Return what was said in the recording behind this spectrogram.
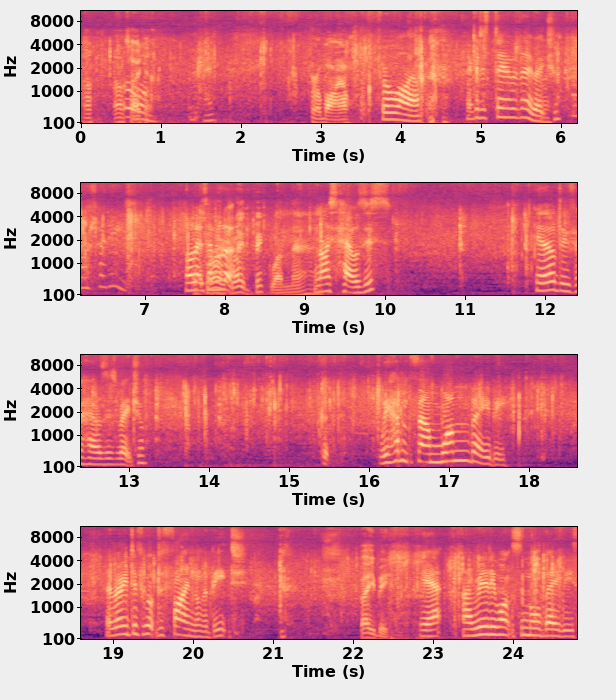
I'll, I'll take Oh, it okay. for a while. For a while. I could just stay over there, Rachel. Oh, show these. Well, let's have a Oh, look. great big one there. Nice houses. Yeah, they'll do for houses, Rachel. But we haven't found one baby. They're very difficult to find on the beach. Babies. Yeah, I really want some more babies.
